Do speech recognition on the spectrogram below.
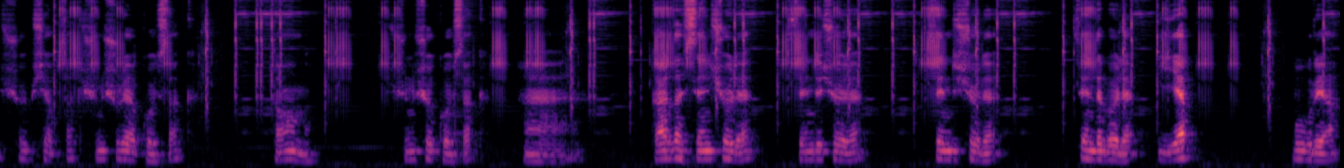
Şöyle bir şey yapsak. Şunu şuraya koysak. Tamam mı? Şunu şöyle koysak. He. Kardeş senin şöyle. Senin de şöyle. Senin de şöyle. Senin de böyle. Yep. Bu buraya.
